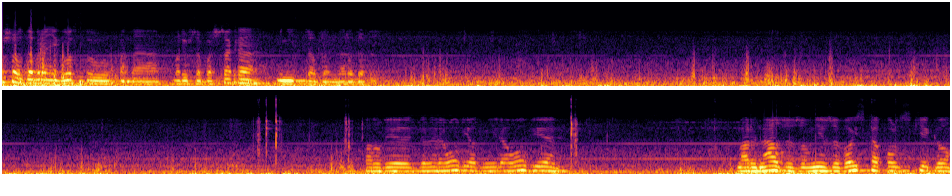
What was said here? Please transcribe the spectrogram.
Proszę o zabranie głosu pana Mariusza Błaszczaka, ministra obrony narodowej. panowie generałowie, admirałowie, marynarze, żołnierze Wojska Polskiego,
